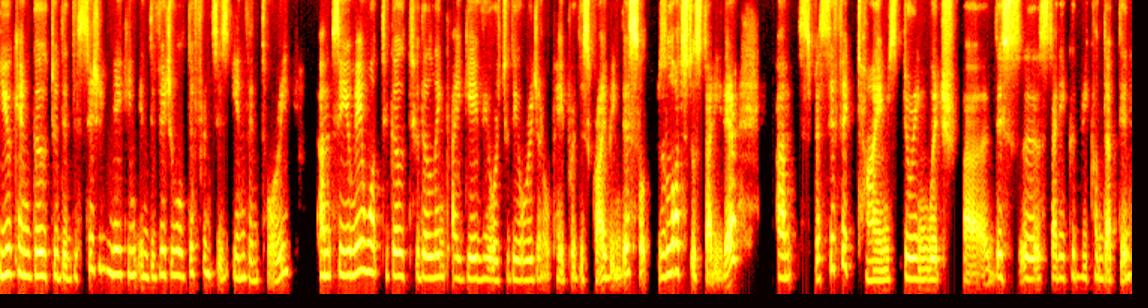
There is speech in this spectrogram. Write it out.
you can go to the decision-making individual differences inventory. Um, so you may want to go to the link I gave you or to the original paper describing this. So there's lots to study there. Um, specific times during which uh, this uh, study could be conducted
